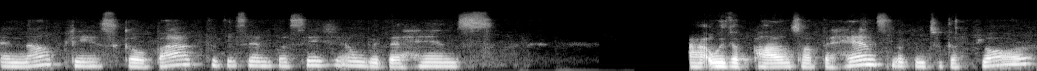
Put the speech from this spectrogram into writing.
And now please go back to the same position with the hands, uh, with the palms of the hands looking to the floor.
